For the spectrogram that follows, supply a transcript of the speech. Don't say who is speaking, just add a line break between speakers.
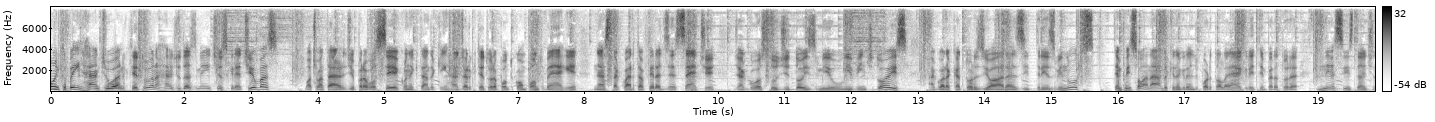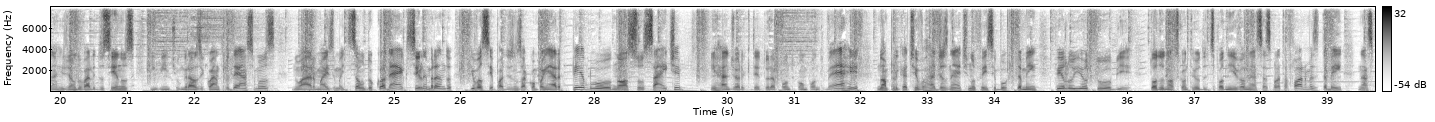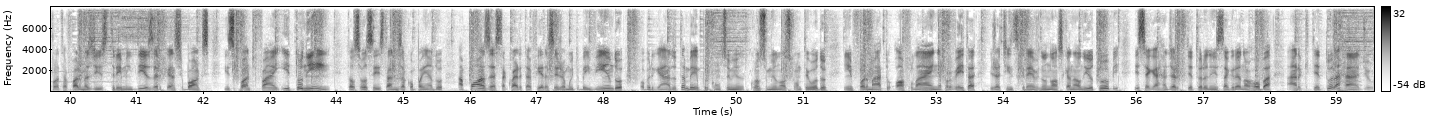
Muito bem, Rádio Arquitetura, Rádio das Mentes Criativas. Uma ótima tarde para você, conectado aqui em radioarquitetura.com.br, nesta quarta-feira, 17 de agosto de 2022, agora 14 horas e 3 minutos. Tempo ensolarado aqui na Grande Porto Alegre, temperatura nesse instante na região do Vale dos Sinos em 21 graus e 4 décimos. No ar, mais uma edição do Codex. lembrando que você pode nos acompanhar pelo nosso site em radioarquitetura.com.br, no aplicativo Radiosnet, no Facebook também pelo YouTube todo o nosso conteúdo disponível nessas plataformas e também nas plataformas de streaming Deezer, Castbox, Spotify e TuneIn. Então, se você está nos acompanhando após esta quarta-feira, seja muito bem-vindo. Obrigado também por consumir, consumir o nosso conteúdo em formato offline. Aproveita e já te inscreve no nosso canal no YouTube e segue a Rádio Arquitetura no Instagram, no arroba Arquitetura Rádio.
